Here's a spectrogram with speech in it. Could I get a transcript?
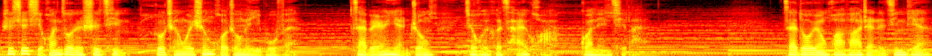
这些喜欢做的事情，若成为生活中的一部分，在别人眼中就会和才华关联起来。在多元化发展的今天，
